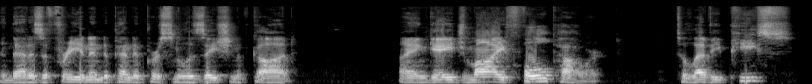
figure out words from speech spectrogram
and that is a free and independent personalization of God. I engage my full power to levy peace,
